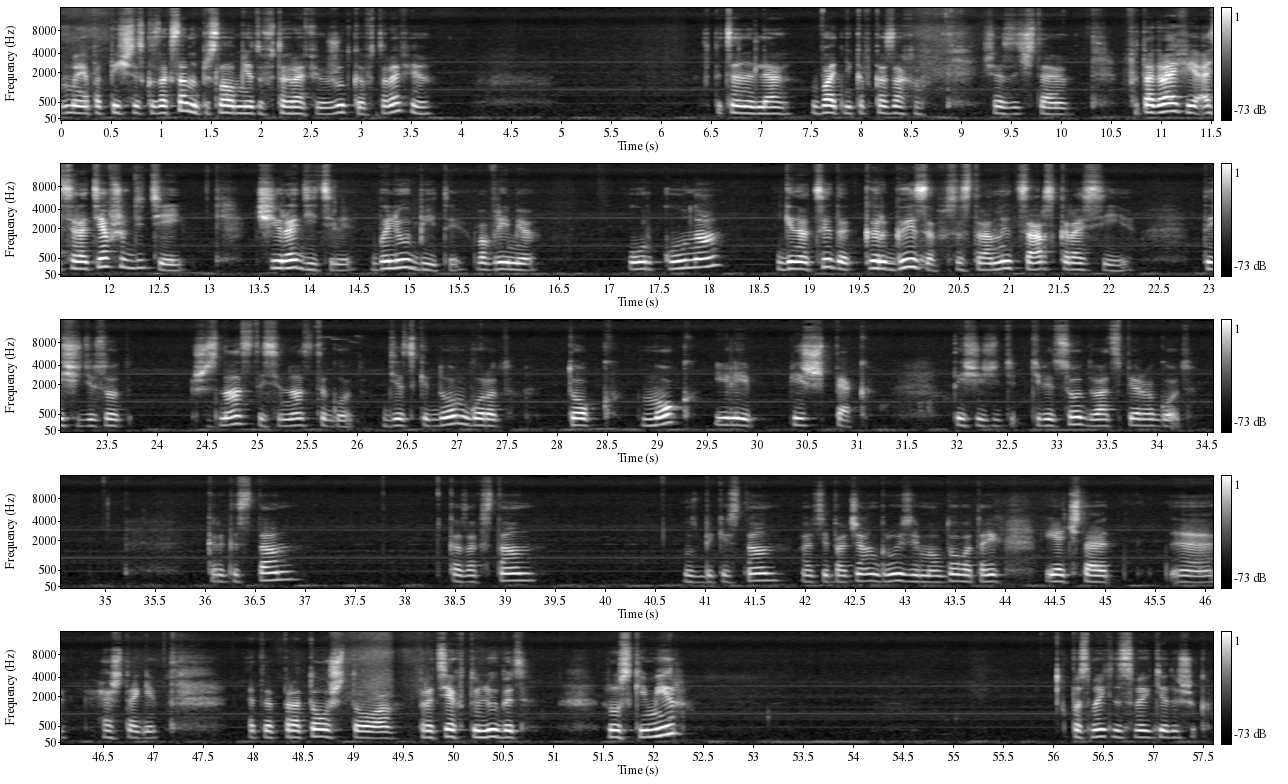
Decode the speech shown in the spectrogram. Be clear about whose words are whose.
Speaker 1: моя подписчица из Казахстана прислала мне эту фотографию. Жуткая фотография. Специально для ватников казахов. Сейчас зачитаю. Фотографии осиротевших детей, чьи родители были убиты во время Уркуна геноцида кыргызов со стороны царской России 1916-17 год. Детский дом, город Токмок или Пишпек 1921 год. Кыргызстан, Казахстан, Узбекистан, Азербайджан, Грузия, Молдова, Тарих. Я читаю э, хэштеги. Это про то, что про тех, кто любит русский мир. Посмотрите на своих дедушек.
